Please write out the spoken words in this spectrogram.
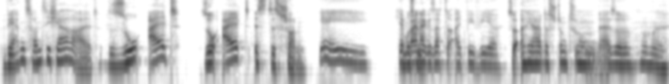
werden 20 Jahre alt. So alt, so alt ist es schon. Yay. Ich habe beinahe gesagt, so alt wie wir. So, ja, das stimmt schon. Also, hm,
